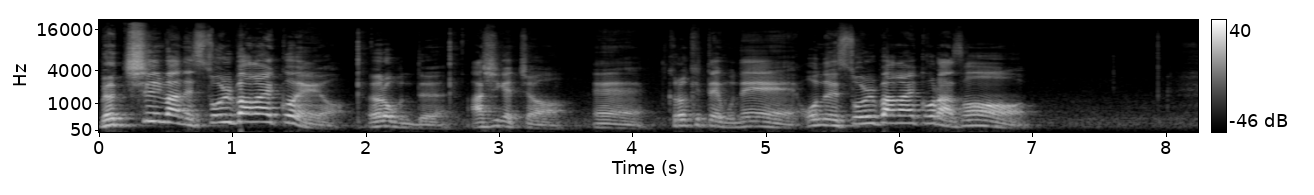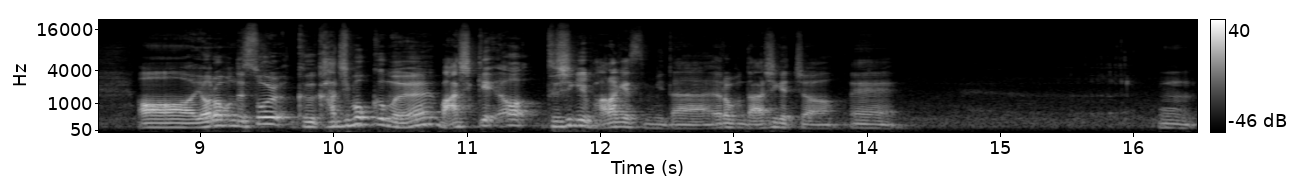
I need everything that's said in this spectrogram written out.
며칠 만에 솔방 할 거예요. 여러분들 아시겠죠? 예. 그렇기 때문에 오늘 솔방 할 거라서 어, 여러분들 솔 그 가지볶음을 맛있게 어, 드시길 바라겠습니다. 여러분들 아시겠죠? 예. 음.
